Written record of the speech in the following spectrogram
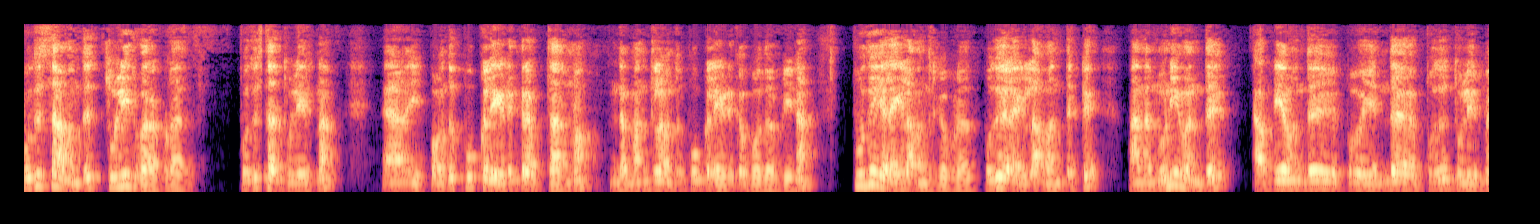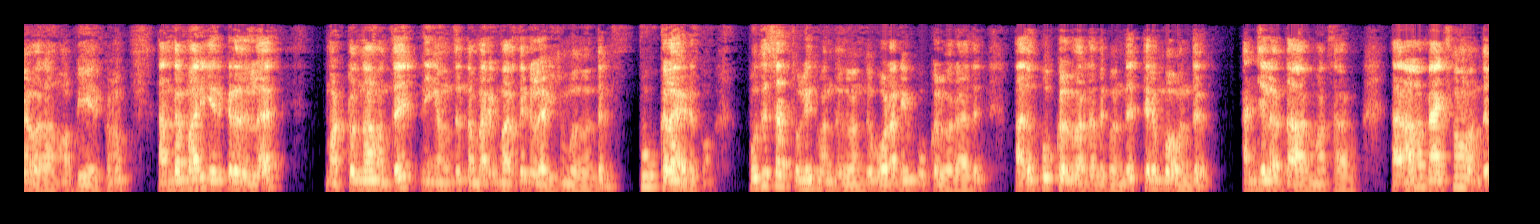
புதுசாக வந்து துளிர் வரக்கூடாது. புதுசாக துளிர்னா இப்போ வந்து பூக்களை எடுக்கிற தருணம் இந்த மந்தில் வந்து பூக்களை எடுக்க போகுது அப்படின்னா புது இலைகள்லாம் வந்திருக்க கூடாது. புது இலைகள்லாம் வந்துட்டு அந்த நுனி வந்து அப்படியே வந்து இப்போ எந்த புது துளிருமே வராமல் அப்படியே இருக்கணும். அந்த மாதிரி இருக்கிறதுல மட்டும்தான் வந்து நீங்கள் வந்து இந்த மாதிரி மருந்துகள் அடிக்கும்போது வந்து பூக்களாக எடுக்கும். புதுசாக துளிர் வந்தது வந்து உடனே பூக்கள் வராது. அது பூக்கள் வர்றதுக்கு வந்து திரும்ப வந்து அஞ்சுலேருந்து ஆறு மாதம் ஆகும். அதனால மேக்சிமம் வந்து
